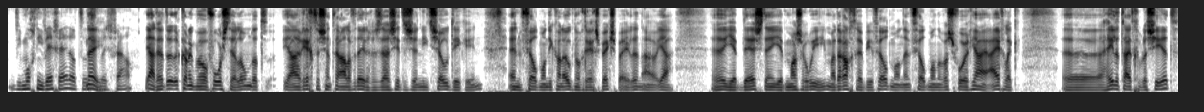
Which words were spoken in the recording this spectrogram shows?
die mocht niet weg, hè? Dat, nee. is een beetje verhaal. Ja, dat, dat, kan ik me wel voorstellen. Omdat ja, rechter centrale verdedigers, daar zitten ze niet zo dik in. En Veldman die kan ook nog rechtsback spelen. Nou ja, uh, je hebt Dest en je hebt Mazraoui. Maar daarachter heb je Veldman. En Veldman was vorig jaar eigenlijk de uh, hele tijd geblesseerd.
